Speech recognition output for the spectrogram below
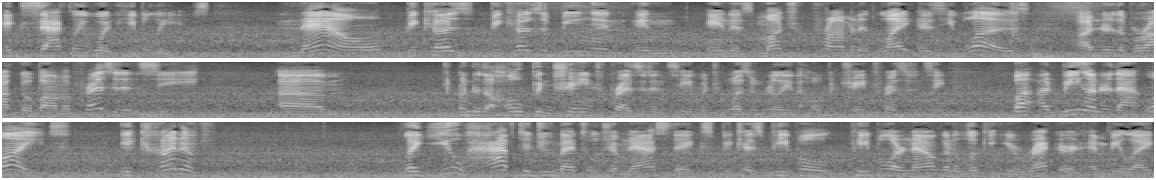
exactly what he believes. Now, because because of being in in in as much prominent light as he was under the Barack Obama presidency, um, under the Hope and Change presidency, which wasn't really the Hope and Change presidency, but on being under that light, it kind of like you have to do mental gymnastics because people people are now going to look at your record and be like,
